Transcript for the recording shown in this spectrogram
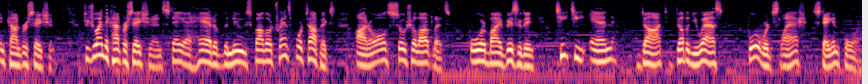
and conversation. To join the conversation and stay ahead of the news, follow Transport Topics on all social outlets or by visiting ttn.ws forward slash stay informed.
